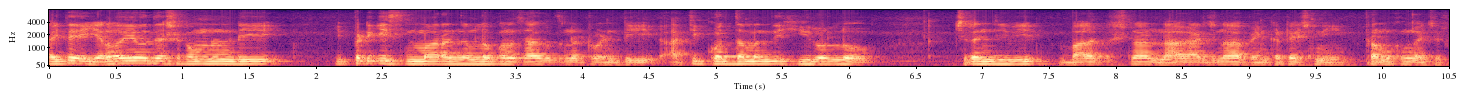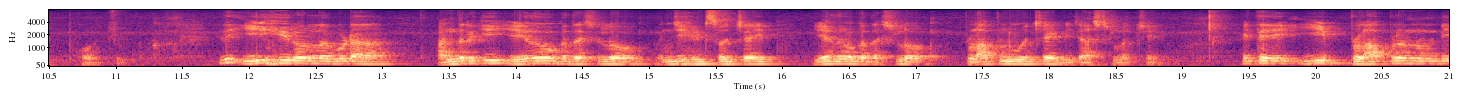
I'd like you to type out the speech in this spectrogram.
అయితే ఎనభైవ దశకం నుండి ఇప్పటికీ సినిమా రంగంలో కొనసాగుతున్నటువంటి అతి కొద్దిమంది హీరోల్లో చిరంజీవి బాలకృష్ణ నాగార్జున వెంకటేష్ని ప్రముఖంగా చెప్పుకోవచ్చు ఇది ఈ హీరోల్లో కూడా అందరికీ ఏదో ఒక దశలో మంచి హిట్స్ వచ్చాయి ఏదో ఒక దశలో ఫ్లాప్లు వచ్చాయి డిజాస్టర్లు వచ్చాయి. అయితే ఈ ఫ్లాప్ల నుండి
